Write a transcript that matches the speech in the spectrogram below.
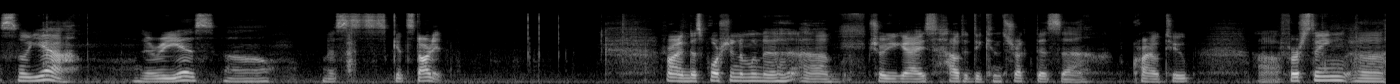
So yeah, there he is. Uh, let's get started. Alright, in this portion I'm going to um, show you guys how to deconstruct this uh, cryo tube. Uh, first thing, uh,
